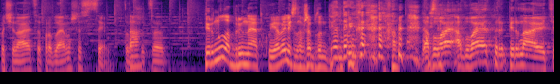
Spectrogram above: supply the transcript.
починаються проблеми ще з цим. Тому Так. що це Пірнула брюнетку, я вилізла вже блондинкою. А буває, а буває пірнають,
